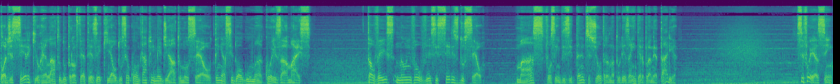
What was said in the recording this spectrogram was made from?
Pode ser que o relato do profeta Ezequiel do seu contato imediato no céu tenha sido alguma coisa a mais. Talvez não envolvesse seres do céu, mas fossem visitantes de outra natureza interplanetária? Se foi assim,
